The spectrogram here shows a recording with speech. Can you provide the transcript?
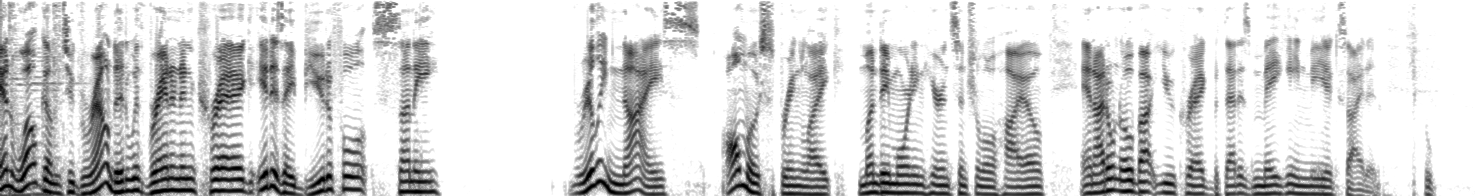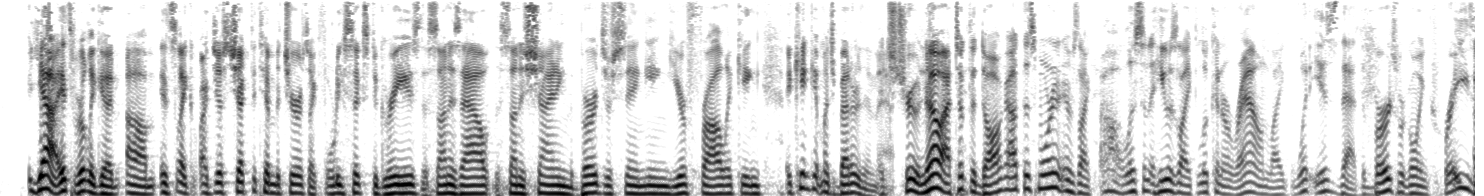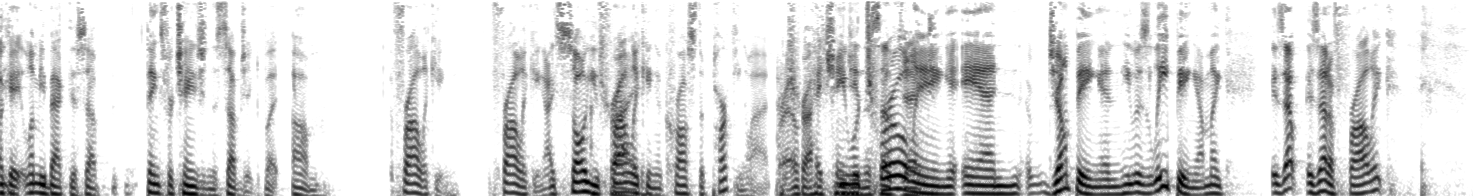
And welcome to Grounded with Brandon and Craig. It is a beautiful, sunny, really nice, almost spring-like Monday morning here in central Ohio. And I don't know about you, Craig, but that is making me excited. Yeah, it's really good. Um, it's like I just checked the temperature. It's like 46 degrees. The sun is out. The sun is shining. The birds are singing. You're frolicking. It can't get much better than that. It's true. No, I took the dog out this morning. It was like, oh, listen. He was like looking around, like, what is that? The birds were going crazy. Okay, let me back this up. Thanks for changing the subject, but um, frolicking. Frolicking. I saw you tried. frolicking across the parking lot, bro. tried you were the twirling and jumping, and he was leaping. I'm like, is that is that a frolic?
